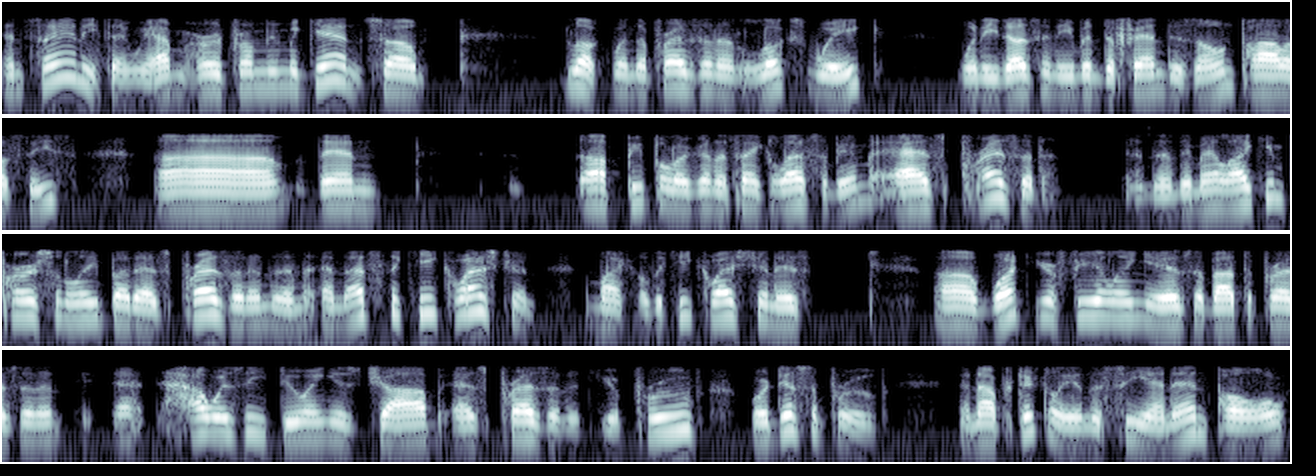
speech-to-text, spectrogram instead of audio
and say anything. We haven't heard from him again. So, look, when the president looks weak, when he doesn't even defend his own policies, uh, then uh, people are going to think less of him as president and then they may like him personally, but as president, and, and that's the key question, Michael. The key question is uh, what your feeling is about the president. How is he doing his job as president? You approve or disapprove? And now, particularly in the CNN poll,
